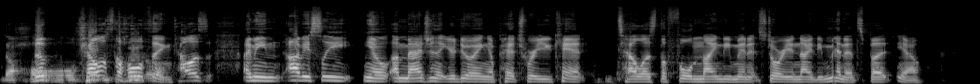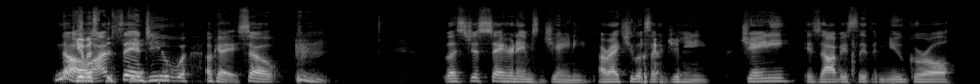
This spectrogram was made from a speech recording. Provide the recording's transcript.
The whole. The, tell us the whole thing. Tell us. I mean, obviously, you know, imagine that you're doing a pitch where you can't tell us the full 90 minute story in 90 minutes, but you know. No, I'm the, saying, do you? Okay, so let's just say her name's Janie. All right, she looks okay. like a Janie. Janie is obviously the new girl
